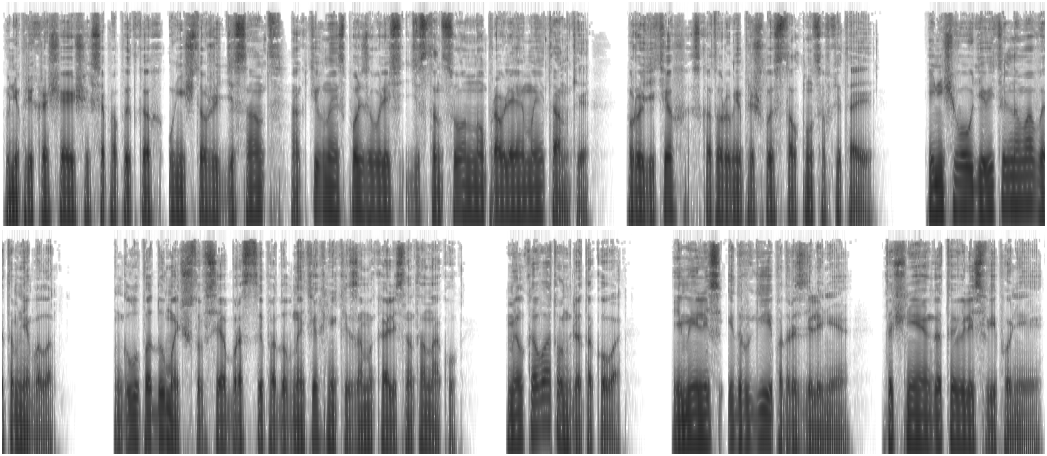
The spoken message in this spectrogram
в непрекращающихся попытках уничтожить десант активно использовались дистанционно управляемые танки, вроде тех, с которыми пришлось столкнуться в Китае. И ничего удивительного в этом не было. Глупо думать, что все образцы подобной техники замыкались на Танаку. Мелковат он для такого. Имелись и другие подразделения, точнее, готовились в Японии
